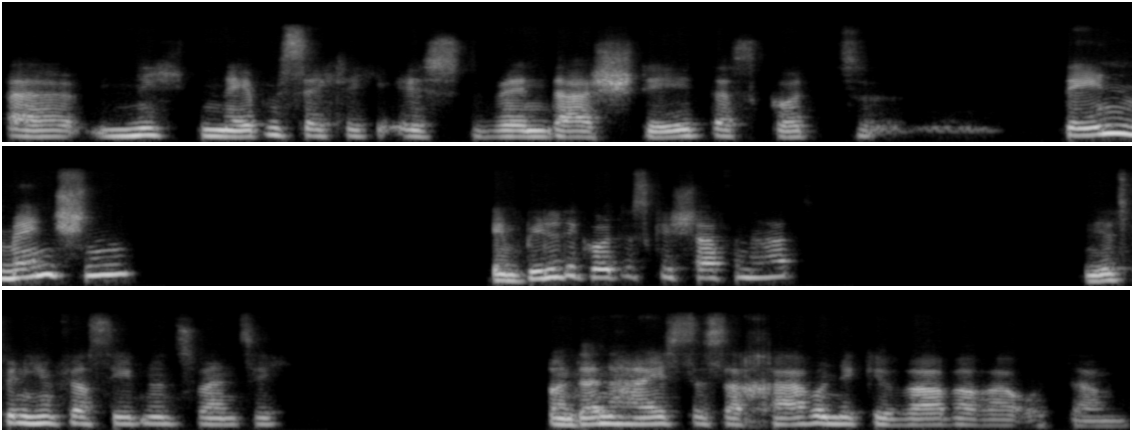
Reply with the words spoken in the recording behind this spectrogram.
äh, nicht nebensächlich ist, wenn da steht, dass Gott den Menschen im Bilde Gottes geschaffen hat. Und jetzt bin ich im Vers 27. Und dann heißt es, Otam.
